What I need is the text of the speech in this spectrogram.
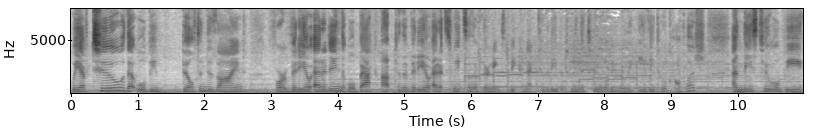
We have two that will be built and designed for video editing that will back up to the video edit suite so if there needs to be connectivity between the two, it'll be really easy to accomplish. And these two will be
